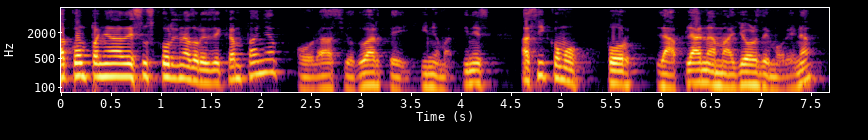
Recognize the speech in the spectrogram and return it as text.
Acompañada de sus coordinadores de campaña, Horacio Duarte y Ginio Martínez, así como por la plana mayor de Morena,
